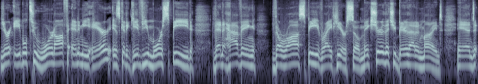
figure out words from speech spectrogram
you're able to ward off enemy air is going to give you more speed than having the raw speed right here. So make sure that you bear that in mind. And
